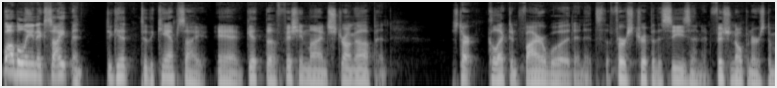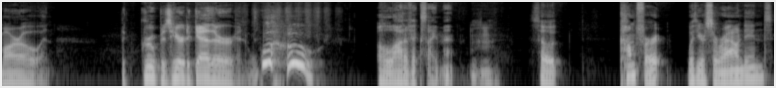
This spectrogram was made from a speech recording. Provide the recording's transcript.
bubbling excitement to get to the campsite and get the fishing line strung up and start collecting firewood and it's the first trip of the season and fishing openers tomorrow and the group is here together and woohoo A lot of excitement. Mhm. So comfort with your surroundings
